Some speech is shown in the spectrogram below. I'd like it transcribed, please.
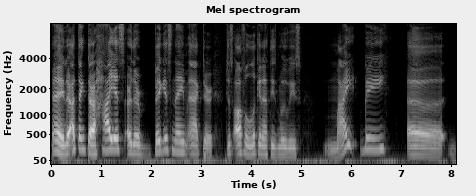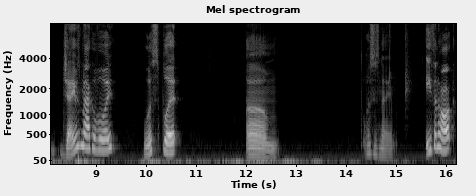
Hey, I think their highest or their biggest name actor, just off of looking at these movies, might be uh James McAvoy with Split. Um, what's his name? Ethan Hawke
